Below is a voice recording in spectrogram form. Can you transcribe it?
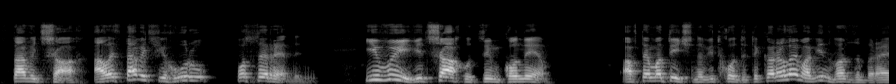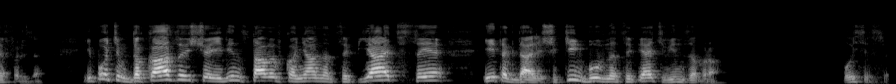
ставить шах, але ставить фігуру посередині. І ви від шаху цим конем автоматично відходите королем, а він вас забирає ферзя. І потім доказує, що він ставив коня на c5, все і так далі. Що кінь був на c5, він забрав. Ось і все.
